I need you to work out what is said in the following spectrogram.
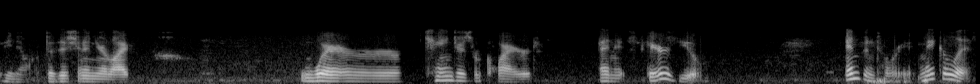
you know, a position in your life where change is required and it scares you inventory it, make a list,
